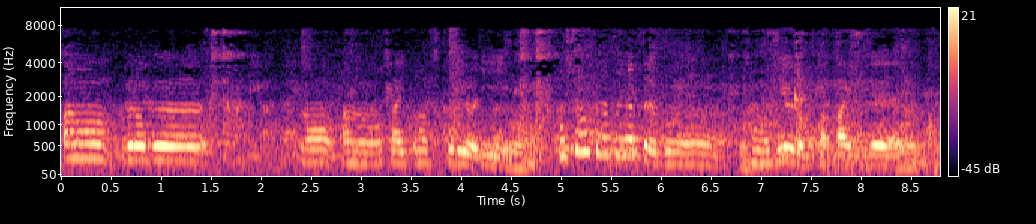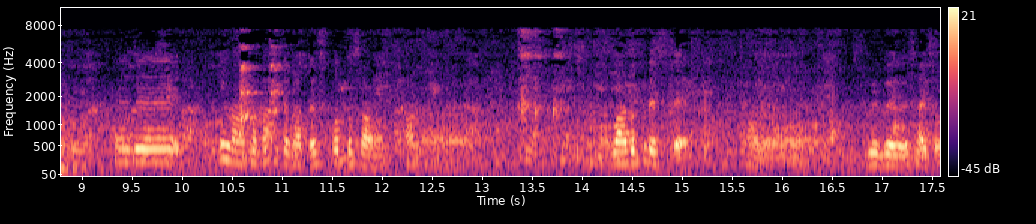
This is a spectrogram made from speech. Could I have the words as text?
他のブログのあのサイトの作るより、ん。多少複雑になってる分、その自由度も高いんで、それで今書かせてもらってるスポットさんあのワードプレスであのウェブサイト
